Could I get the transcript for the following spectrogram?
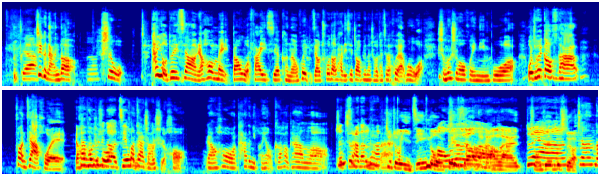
对啊，这个男的嗯是我，他有对象，然后每当我发一些可能会比较戳到他的一些照片的时候，他就会来问我什么时候回宁波，我就会告诉他放假回，然后他就说放假什么时候。然后他的女朋友可好看了，真假的他这种已经有对象了还要来穷对啊追不舍，真的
